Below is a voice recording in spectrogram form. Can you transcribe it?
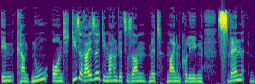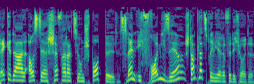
im Camp Nou. Und diese Reise, die machen wir zusammen mit meinem Kollegen Sven Beckedahl aus der Chefredaktion Sportbild. Sven, ich freue mich sehr. Stammplatzpremiere für dich heute.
